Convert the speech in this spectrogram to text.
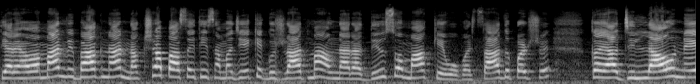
ત્યારે હવામાન વિભાગના નકશા પાસેથી સમજીએ કે ગુજરાતમાં આવનારા દિવસોમાં કેવો વરસાદ પડશે, કયા જિલ્લાઓને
